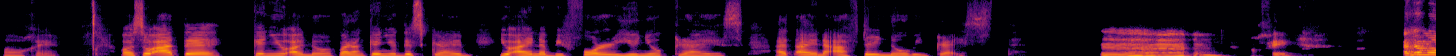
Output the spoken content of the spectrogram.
Okay. Oh, so ate, can you ano, parang can you describe yung Aina before you knew Christ at Aina after knowing Christ? Mm, okay. Alam mo,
